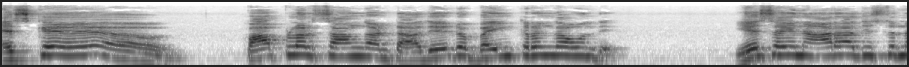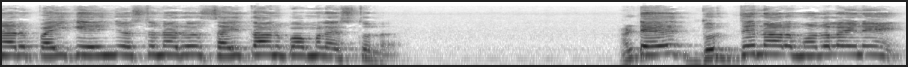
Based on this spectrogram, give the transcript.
ఎస్కే పాపులర్ సాంగ్ అంట అదేంటో భయంకరంగా ఉంది. ఏసైని ఆరాధిస్తున్నారు పైకి ఏం చేస్తున్నారు? సైతాను బొమ్మలు వేస్తున్నారు అంటే దుర్దినాలు మొదలైనవి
